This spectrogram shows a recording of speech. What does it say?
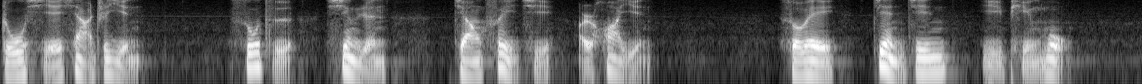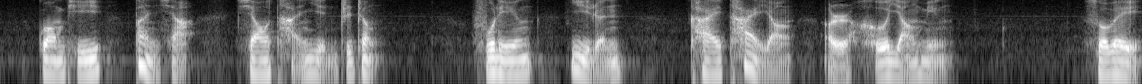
逐邪下之饮。苏子、杏仁将肺气而化饮。所谓见金以平目。广皮半夏，消痰饮之症。茯苓薏仁，开太阳而和阳明。所谓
